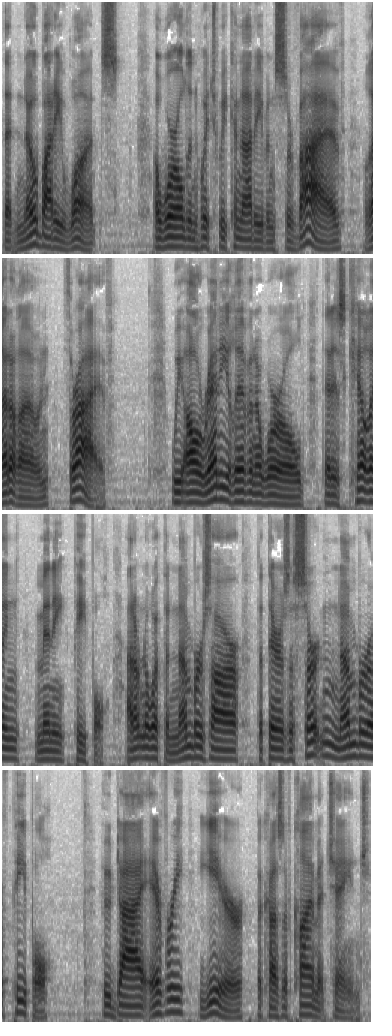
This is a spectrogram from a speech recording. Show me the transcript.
that nobody wants, a world in which we cannot even survive, let alone thrive. We already live in a world that is killing many people. I don't know what the numbers are, but there is a certain number of people who die every year because of climate change.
